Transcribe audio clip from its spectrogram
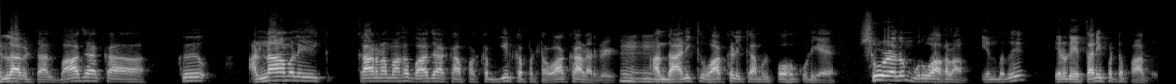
இல்லாவிட்டால் பாஜகவுக்கு அண்ணாமலை காரணமாக பாஜக பக்கம் ஈர்க்கப்பட்ட வாக்காளர்கள். அந்த அணிக்கு வாக்களிக்காமல் போகக்கூடிய சூழலும் உருவாகலாம் என்பது என்னுடைய தனிப்பட்ட பார்வை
